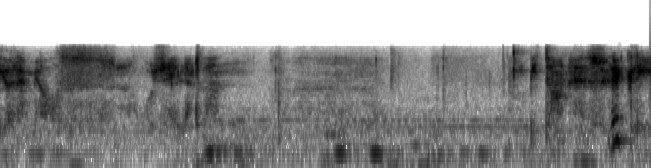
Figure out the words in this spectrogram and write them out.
göremiyoruz bu şeylerden. Bir tane sürekli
